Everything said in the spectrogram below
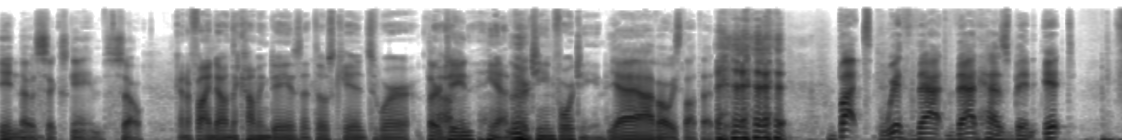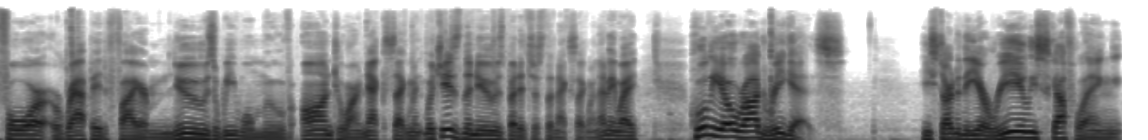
in those six games. So Gonna find out in the coming days that those kids were uh, 13? yeah, 13, 14. Yeah, I've always thought that. but with that, that has been it for rapid fire news. We will move on to our next segment, which is the news, but it's just the next segment anyway. Julio Rodriguez. He started the year really scuffling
